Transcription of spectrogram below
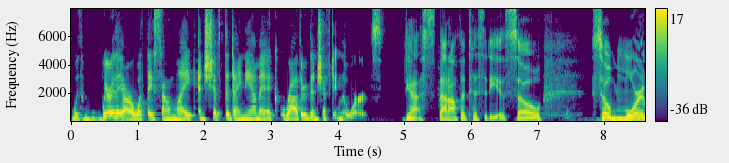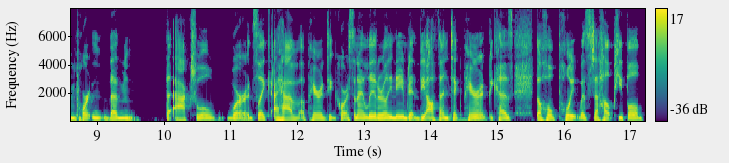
with where they are, what they sound like, and shift the dynamic rather than shifting the words. Yes, that authenticity is so so more important than the actual words. Like I have a parenting course and I literally named it the authentic parent because the whole point was to help people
